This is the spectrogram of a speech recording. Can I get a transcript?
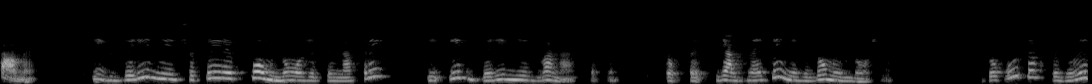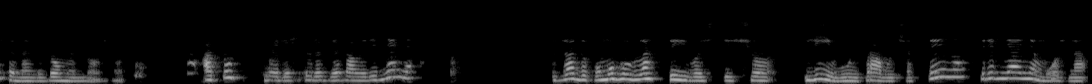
саме. Х дорівнює 4 помножити на 3 і х дорівнює 12. Тобто, як знайти невідомий множник? Добуток поділити на відомий множник. Ну, А тут ми розв'язали рівняння за допомогою властивості, що ліву і праву частину рівняння можна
